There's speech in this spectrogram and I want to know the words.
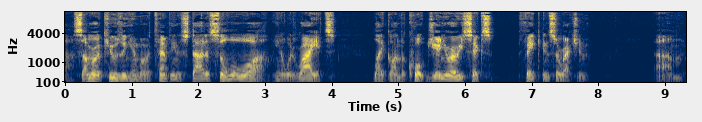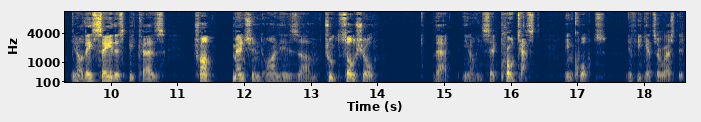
Uh, some are accusing him of attempting to start a civil war, you know, with riots, like on the quote, January 6th fake insurrection. Um, you know, they say this because Trump mentioned on his um, Truth Social that, you know, he said protest in quotes if he gets arrested.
